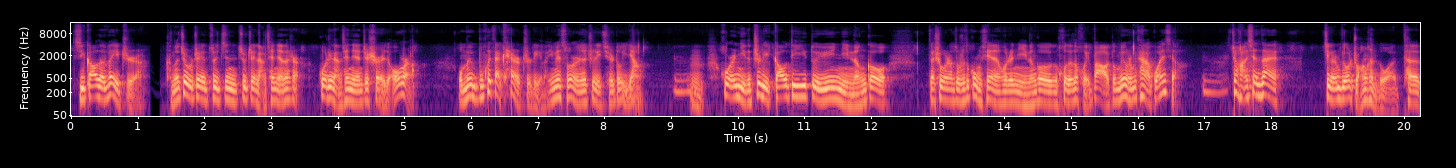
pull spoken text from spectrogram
极高的位置，可能就是这最近就这两千年的事儿。过这两千年，这事儿也就 over 了。我们不会再 care 智力了，因为所有人的智力其实都一样。嗯嗯，或者你的智力高低，对于你能够在社会上做出的贡献，或者你能够获得的回报，都没有什么太大关系了。嗯，就好像现在。这个人比我壮很多，他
